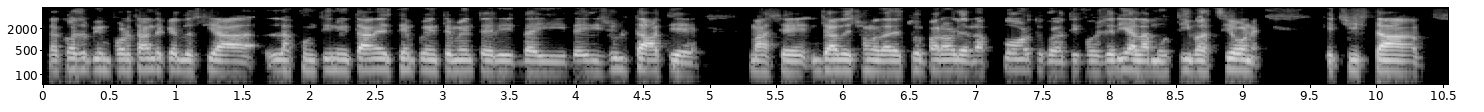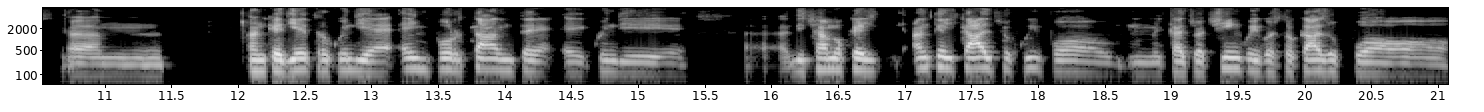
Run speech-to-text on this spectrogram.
la cosa più importante, credo sia la continuità nel tempo, evidentemente dai, dai risultati, ma se già diciamo dalle tue parole il rapporto con la tifoseria, la motivazione che ci sta um, anche dietro, quindi è, è importante e quindi eh, diciamo che il, anche il calcio qui può, mm, il calcio a 5 in questo caso può,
